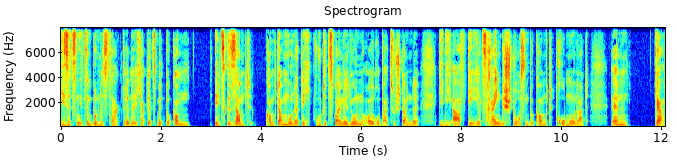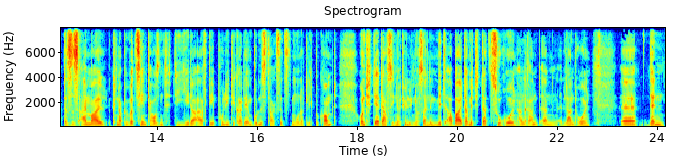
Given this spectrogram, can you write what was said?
Die sitzen jetzt im Bundestag drin. Ich habe jetzt mitbekommen, insgesamt kommt da monatlich gute 2 Millionen Euro bei zustande, die die AfD jetzt reingestoßen bekommt pro Monat. Ähm, ja, das ist einmal knapp über 10.000, die jeder AfD-Politiker, der im Bundestag sitzt, monatlich bekommt. Und der darf sich natürlich noch seine Mitarbeiter mit dazu holen, an, Rand, an Land holen. Äh, denn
